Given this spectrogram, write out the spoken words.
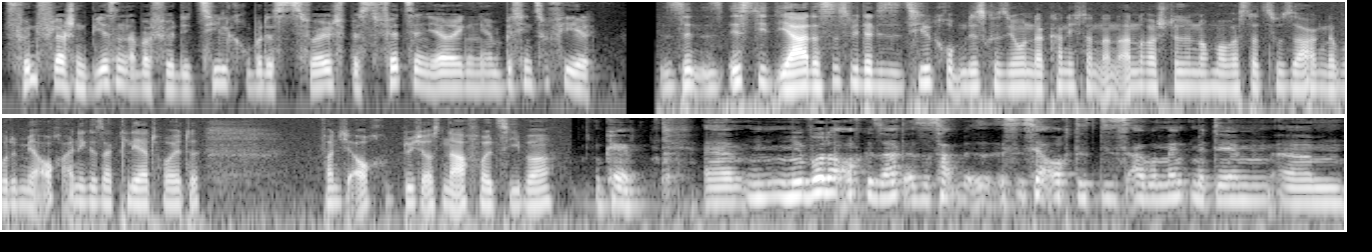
Fünf Flaschen Bier sind aber für die Zielgruppe des 12- bis 14-Jährigen ein bisschen zu viel. Sind, ist die, ja, das ist wieder diese Zielgruppendiskussion, da kann ich dann an anderer Stelle nochmal was dazu sagen. Da wurde mir auch einiges erklärt heute. Fand ich auch durchaus nachvollziehbar. Okay. Ähm, mir wurde auch gesagt, also es, hat, es ist ja auch das, dieses Argument mit dem, ähm,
